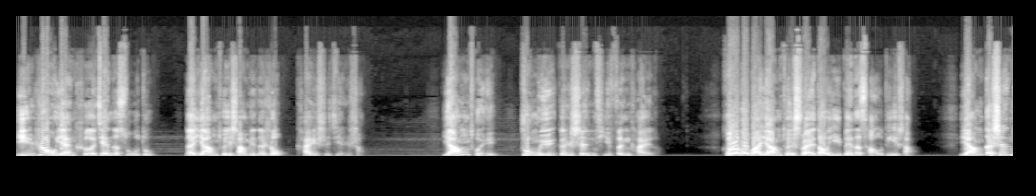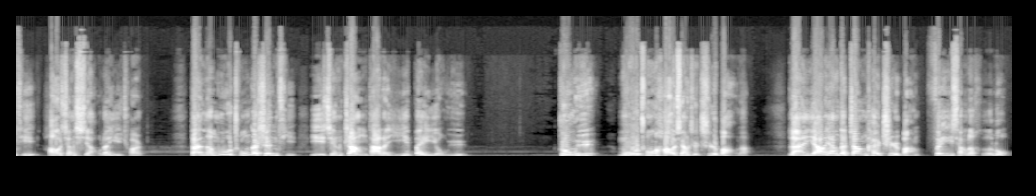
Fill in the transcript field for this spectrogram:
以肉眼可见的速度，那羊腿上面的肉开始减少，羊腿终于跟身体分开了。何洛把羊腿甩到一边的草地上，羊的身体好像小了一圈，但那母虫的身体已经胀大了一倍有余。终于，母虫好像是吃饱了，懒洋洋地张开翅膀飞向了河洛。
